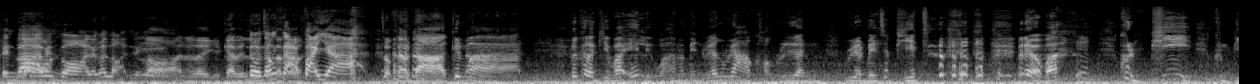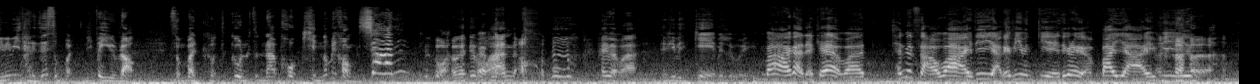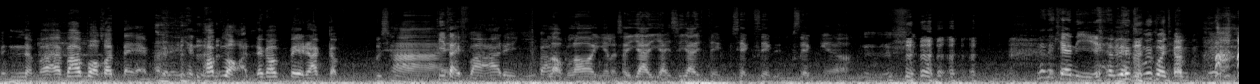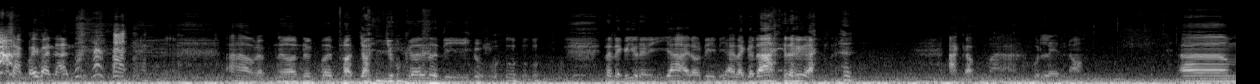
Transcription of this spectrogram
เป็นบ้าหลอนเป็นบอแล้วก็หลอนไปเองหลอนอะไรอย่างเงี้ยกลายเป็นโดนน้องสาวไฟยา จบแนวดาร์กขึ้นมา ก็กำลังคิดว่าเอ๊ะหรือว่ามันเป็นเรื่องราวของเรือนเรือนเบญจพิษไม่ได้แบบว่า คุณพี่คุณพี่ไม่มีทางที่จะได้สมบัตินี้ไปหรอกสมบัติของตระกูลสุนาโพคินต้องเป็นของฉันบอกให้แบบนั้นเหรอ ให้แบบว่าให้พี่เป็นเกย์ไปเลย บ้าก็อาจจะแค่ว่า ฉันเป็นสาววายที่อยากให้พี่เป็นเกย์ที่ก็เลยแบบป้ายยาให้พี่เป็น แบบว่าบ้าบอคอแตกอะไรเห็นภาพหลอนแล้วก็ไปรักกับผู้ชายพี่สายฟ้าอะไรอย่างงี้ป่ะหลอกล่ออย่างเงี้ยเหรอใช้ยาใหญ่ใช้ยาเซ็กเซ็กเซ็กเซ็กเงี้ยเหรออืมน่าจะแค่นี้เรื่องกูไม่ควรจะหนักไปกว่านั้นอ้าวแบบเนื้อะนึกว่าพล็อตย้อนยุคก็จะดีอยู่นั่นเด็กก็อยู่ในนิยายเราดีนิยายอะไรก็ได้แล้วกันอะกลับมาคุณเล่นเนาะเอิ่ม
